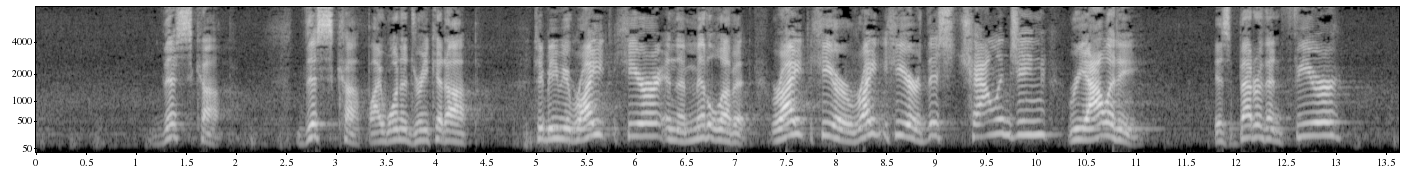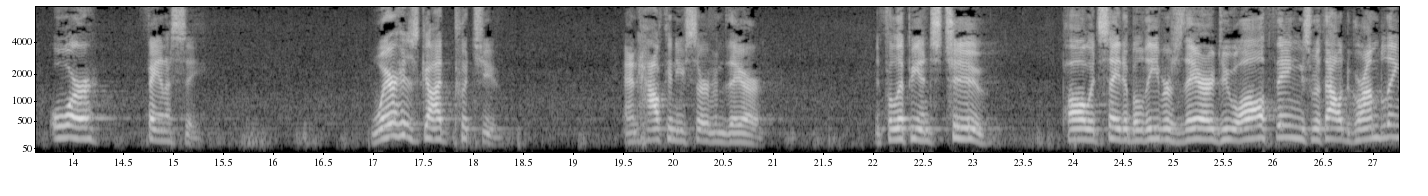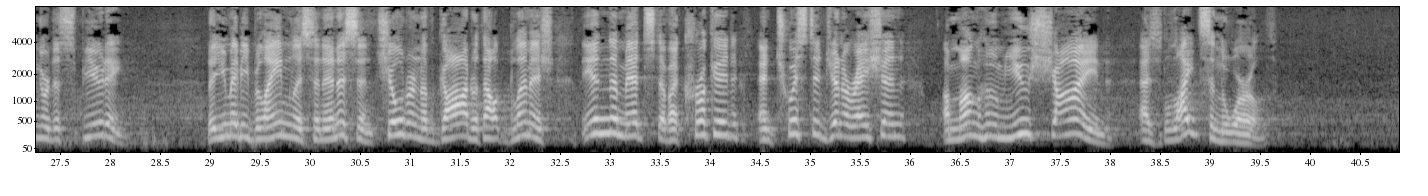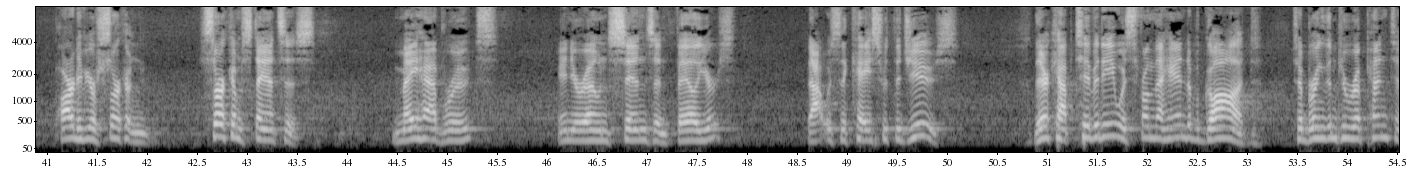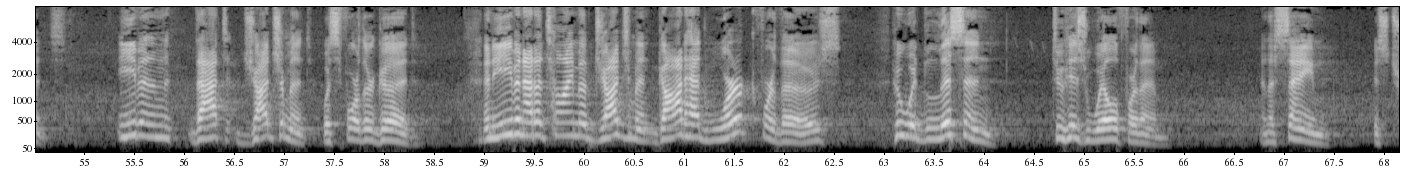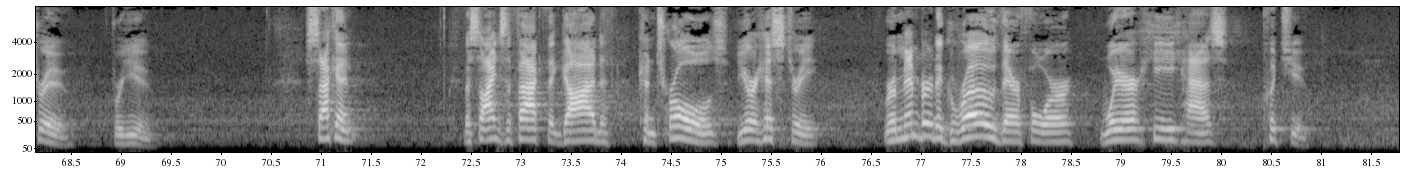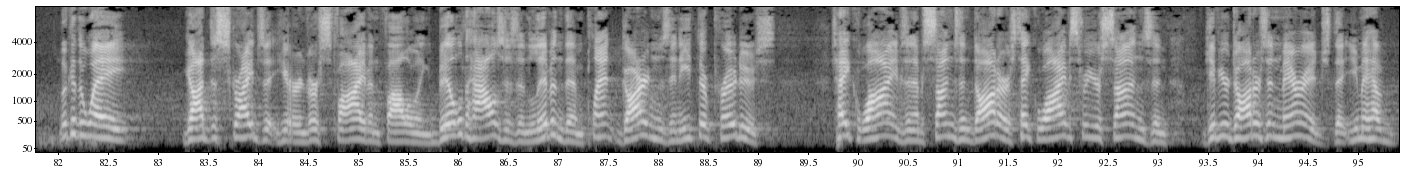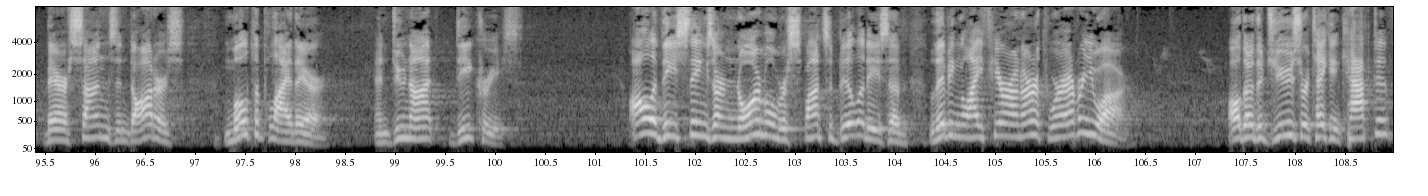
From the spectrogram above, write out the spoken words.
This cup, this cup, I want to drink it up. To be right here in the middle of it, right here, right here, this challenging reality is better than fear or fantasy. Where has God put you? And how can you serve Him there? In Philippians 2, Paul would say to believers there, Do all things without grumbling or disputing, that you may be blameless and innocent, children of God without blemish, in the midst of a crooked and twisted generation, among whom you shine as lights in the world. Part of your circumstances may have roots in your own sins and failures. That was the case with the Jews. Their captivity was from the hand of God to bring them to repentance. Even that judgment was for their good. And even at a time of judgment, God had work for those who would listen to his will for them. And the same is true for you. Second, besides the fact that God controls your history. Remember to grow, therefore, where He has put you. Look at the way God describes it here in verse 5 and following Build houses and live in them, plant gardens and eat their produce. Take wives and have sons and daughters. Take wives for your sons and give your daughters in marriage that you may have bear sons and daughters. Multiply there and do not decrease. All of these things are normal responsibilities of living life here on earth, wherever you are. Although the Jews were taken captive,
